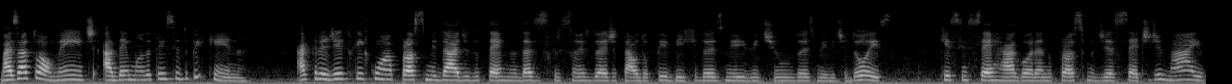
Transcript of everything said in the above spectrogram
Mas atualmente a demanda tem sido pequena. Acredito que com a proximidade do término das inscrições do edital do PIBIC 2021-2022, que se encerra agora no próximo dia 7 de maio,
